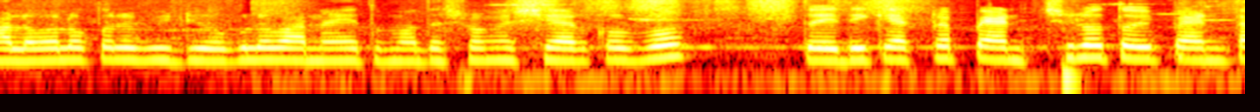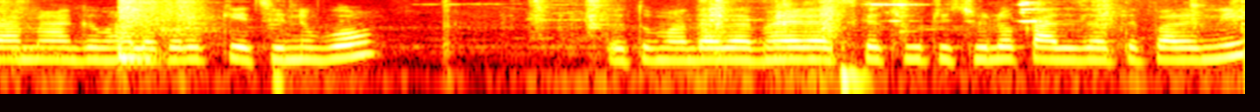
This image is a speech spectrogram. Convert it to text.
ভালো ভালো করে ভিডিওগুলো বানাই তোমাদের সঙ্গে শেয়ার করব। তো এদিকে একটা প্যান্ট ছিল তো ওই প্যান্টটা আমি আগে ভালো করে কেচে নেব। তো তোমার দাদা ভাইয়ের আজকে ছুটি ছিল কাজে যেতে পারেনি।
